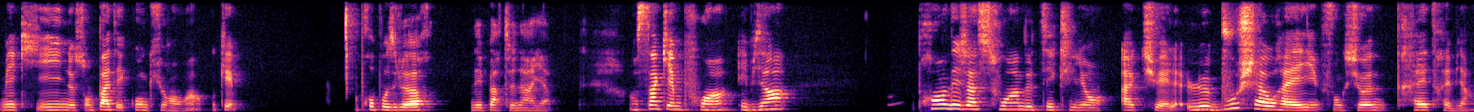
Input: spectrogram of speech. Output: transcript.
mais qui ne sont pas tes concurrents. Hein, Propose-leur des partenariats. En cinquième point, eh bien, Prends déjà soin de tes clients actuels. Le bouche à oreille fonctionne très très bien.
